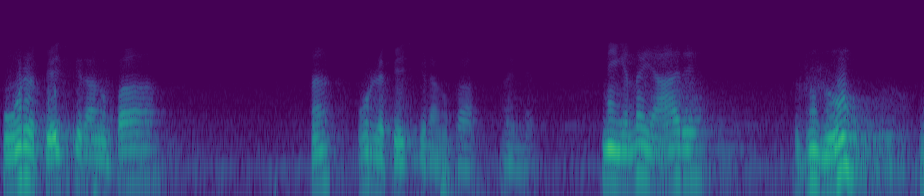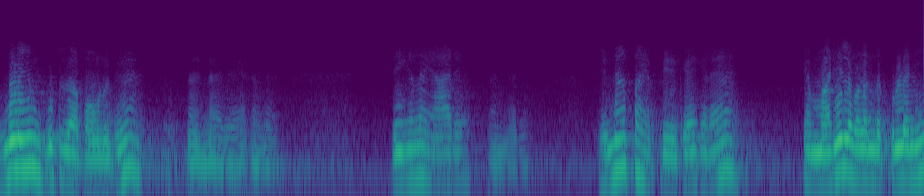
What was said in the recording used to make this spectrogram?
ஊரை பேசிக்கிறாங்கப்பா. ஆ, பேசிக்கிறாங்கப்பா. என்ன? நீங்க எல்லாம் யாரு? ஐயோ உங்களையும் கூட்டுதாப்பா அவனுக்கு நான் என்ன நீங்கெல்லாம் யாரு? என்னப்பா இப்படி கேட்கிற என் மடியில வளர்ந்த புள்ள நீ?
